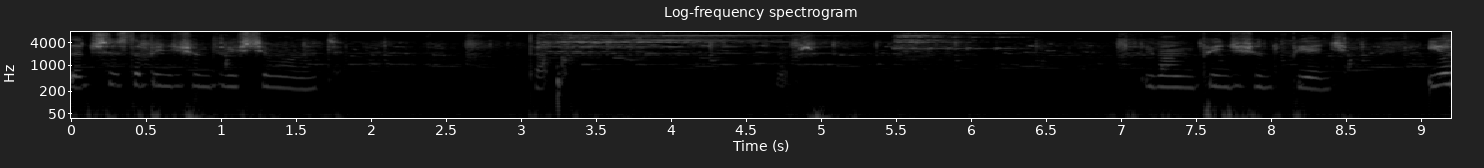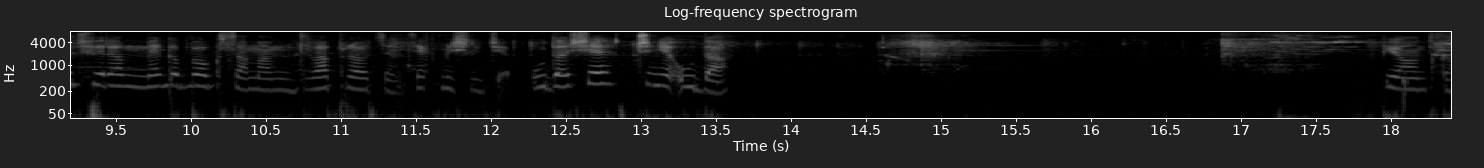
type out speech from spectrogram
za 350-200 monet. Tak. Dobrze. I mamy 55. I otwieram mega boxa, mam 2%. Jak myślicie, uda się czy nie uda? Piątka.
